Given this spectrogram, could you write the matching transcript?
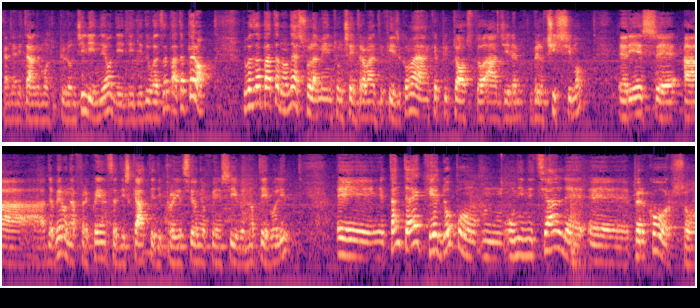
cagliaritano è molto più longilineo di, di, di Duva Zapata, però Duva Zapata non è solamente un centravanti fisico, ma è anche piuttosto agile, velocissimo, riesce a, ad avere una frequenza di scatti e di proiezioni offensive notevoli e tant'è che dopo un iniziale eh, percorso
